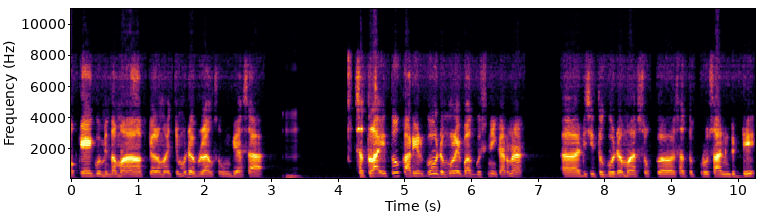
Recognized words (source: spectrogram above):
oke gue minta maaf segala macem udah berlangsung biasa Hmm. Setelah itu karir gue udah mulai bagus nih karena eh, di situ gue udah masuk ke satu perusahaan gede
